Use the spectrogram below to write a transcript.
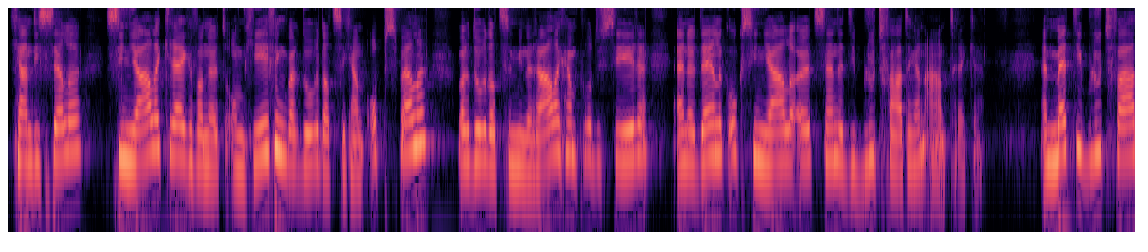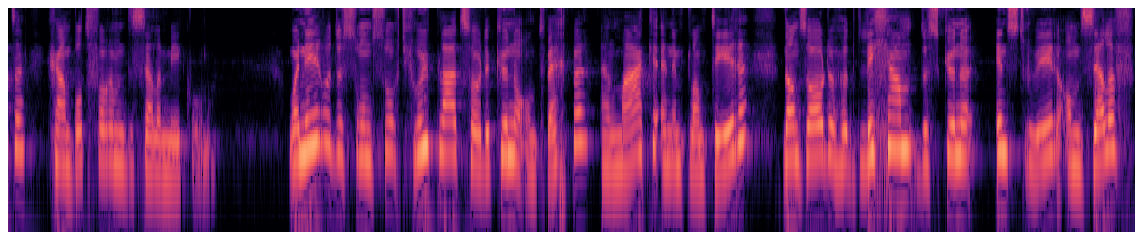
gaan die cellen signalen krijgen vanuit de omgeving, waardoor dat ze gaan opzwellen, waardoor dat ze mineralen gaan produceren en uiteindelijk ook signalen uitzenden die bloedvaten gaan aantrekken. En met die bloedvaten gaan botvormende cellen meekomen. Wanneer we dus zo'n soort groeiplaat zouden kunnen ontwerpen en maken en implanteren, dan zouden we het lichaam dus kunnen instrueren om zelf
